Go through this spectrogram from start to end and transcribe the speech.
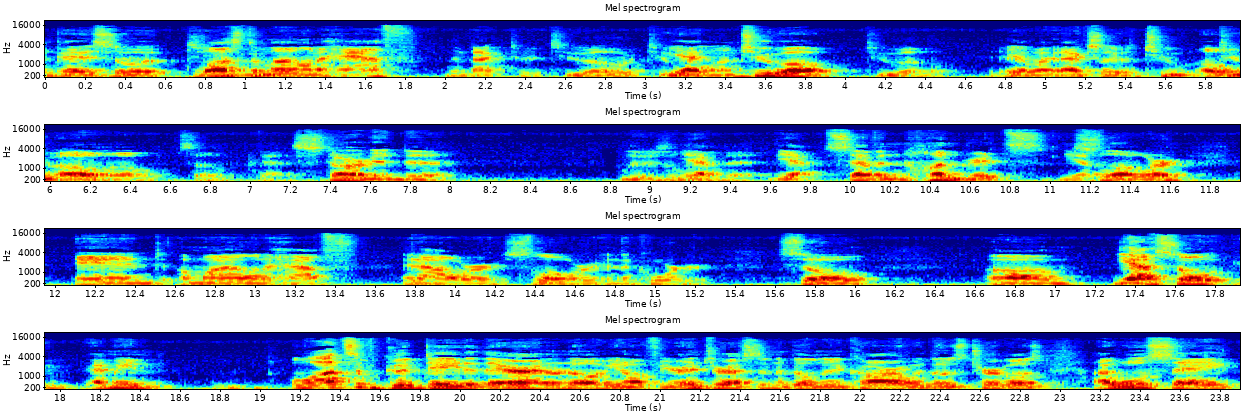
Okay, then so it lost a mile and a half. Then back to a 2 or 2 Yeah, 1? 2 0. 2 0. Yeah, well, actually, it was 2 0 2 0. So that started to lose a Yeah, little bit. yeah, seven hundredths Yep. slower, and a mile and a half an hour slower in the quarter. So, um, yeah, so I mean, lots of good data there. I don't know, you know, if you're interested in building a car with those turbos, I will say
